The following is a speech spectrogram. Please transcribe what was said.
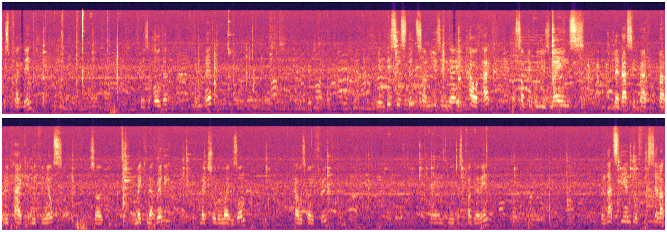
just plug it in. There's a holder, put it there. In this instance, I'm using a power pack. but Some people use mains, lead acid battery pack, anything else. So, I'm making that ready. Make sure the light is on, power's going through. And we'll just plug that in. And that's the end of the setup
